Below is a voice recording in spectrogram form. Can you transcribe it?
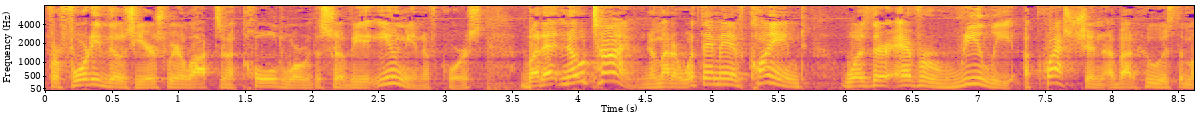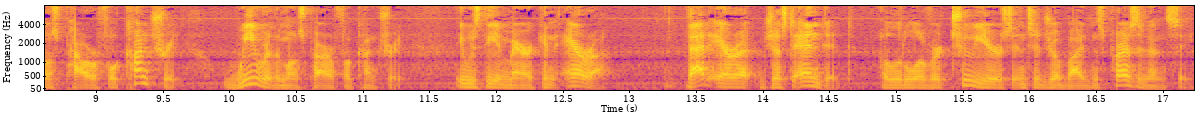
For 40 of those years, we were locked in a Cold War with the Soviet Union, of course. But at no time, no matter what they may have claimed, was there ever really a question about who was the most powerful country. We were the most powerful country. It was the American era. That era just ended, a little over two years into Joe Biden's presidency.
